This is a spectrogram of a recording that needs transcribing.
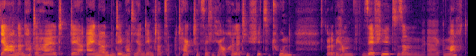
Ja, und dann hatte halt der eine, und mit dem hatte ich an dem Tag tatsächlich auch relativ viel zu tun. Oder wir haben sehr viel zusammen äh, gemacht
